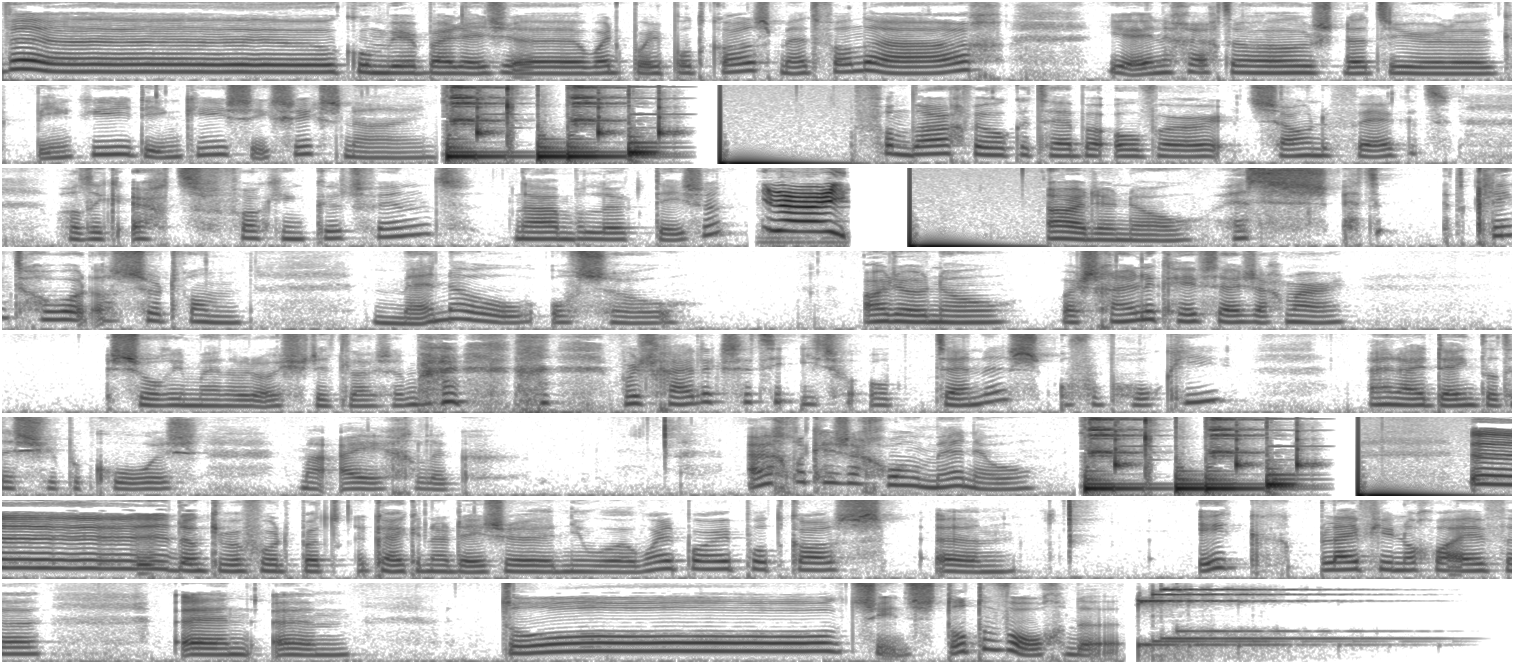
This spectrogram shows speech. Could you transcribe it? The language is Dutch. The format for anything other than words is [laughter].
Welkom weer bij deze Whiteboard podcast met vandaag je enige echte host natuurlijk Pinky Dinky 669. Vandaag wil ik het hebben over het sound effect wat ik echt fucking kut vind, namelijk deze. Yay! I don't know. Het, het, het klinkt gewoon als een soort van Menno of zo. I don't know. Waarschijnlijk heeft hij zeg maar. Sorry Menno als je dit luistert. Maar [laughs] waarschijnlijk zet hij iets op tennis of op hockey. En hij denkt dat hij super cool is. Maar eigenlijk. Eigenlijk is hij gewoon Menno. Eh, dankjewel voor het kijken naar deze nieuwe Whiteboy podcast. Ehm, ik blijf hier nog wel even. En ehm, tot ziens. Tot de volgende.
